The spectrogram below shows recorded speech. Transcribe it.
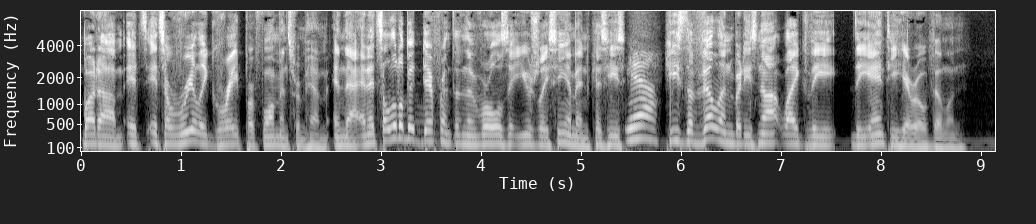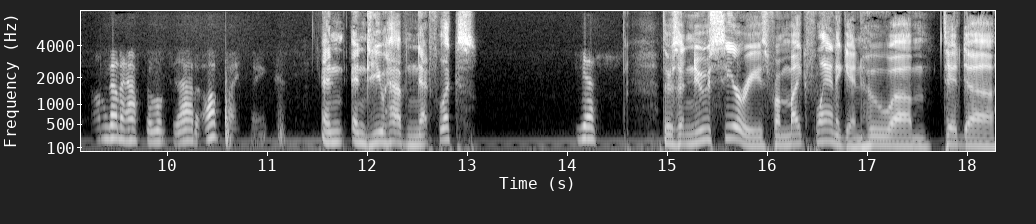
But um, it's it's a really great performance from him in that, and it's a little bit different than the roles that you usually see him in because he's Yeah. he's the villain, but he's not like the the anti-hero villain. I'm gonna have to look that up. I think. And and do you have Netflix? Yes. There's a new series from Mike Flanagan who um, did uh,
